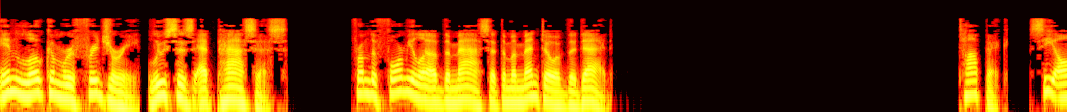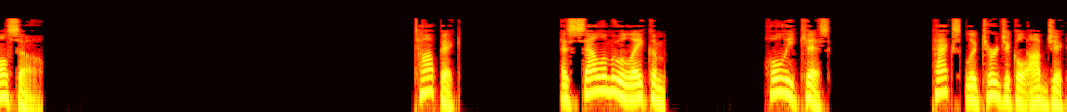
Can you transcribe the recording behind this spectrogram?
«in locum refrigeri, lucis et pacis, from the formula of the Mass at the memento of the dead. See also. As Salamu Alaykum. Holy Kiss. Pax liturgical object.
